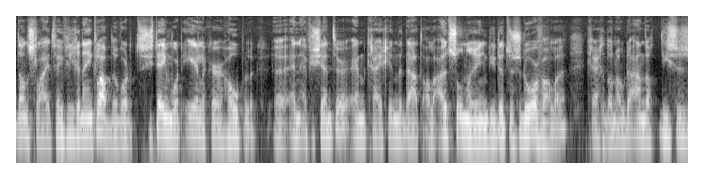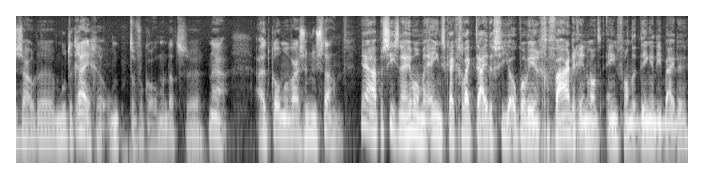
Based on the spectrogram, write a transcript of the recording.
Dan sla je twee vliegen in één klap. Dan wordt het systeem wordt eerlijker, hopelijk, eh, en efficiënter. En krijg je inderdaad alle uitzonderingen die er tussendoor vallen. Krijgen dan ook de aandacht die ze zouden moeten krijgen. Om te voorkomen dat ze nou ja, uitkomen waar ze nu staan. ja precies. Nee, helemaal mee eens. Kijk, gelijktijdig zie je ook wel weer een gevaar erin. Want een van de dingen die bij de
